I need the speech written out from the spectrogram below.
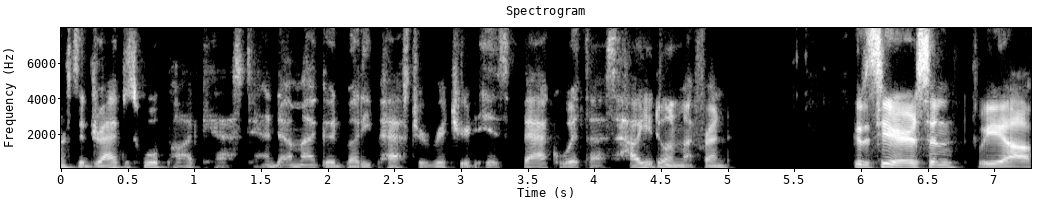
it's the Drive to School podcast, and uh, my good buddy Pastor Richard is back with us. How you doing, my friend? Good to see you, Harrison. We uh,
